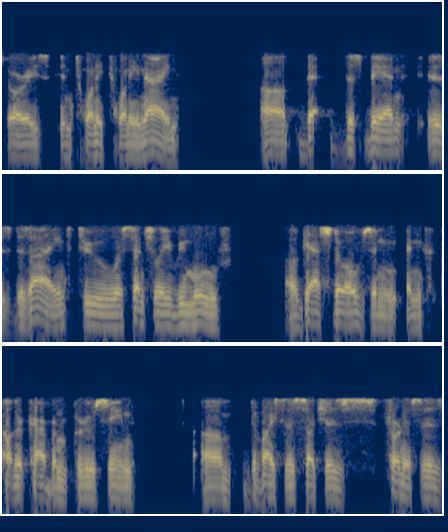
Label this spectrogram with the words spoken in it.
stories in 2029. Uh, that this ban is designed to essentially remove uh, gas stoves and, and other carbon producing um, devices such as furnaces,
